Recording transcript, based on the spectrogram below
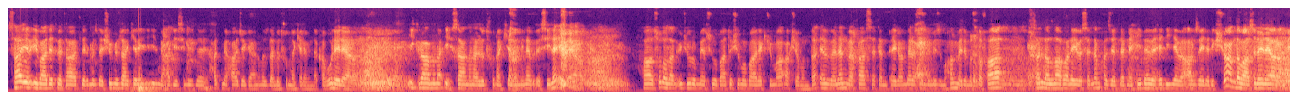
sair ibadet ve taatlerimizle, şu müzakere ilmi hadisimizle, hatmi haceganımızla, lütfunla, kereminle kabul eyle ya Rabbi. İkramına, ihsanına, lütfuna, keremine vesile eyle ya Rabbi. Hasıl olan ücuru mesubatı şu mübarek cuma akşamında evvelen ve haseten Peygamber Efendimiz Muhammed Mustafa sallallahu aleyhi ve sellem hazretlerine hibe ve hediye ve arz eyledik. Şu anda vasıl eyle ya Rabbi.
